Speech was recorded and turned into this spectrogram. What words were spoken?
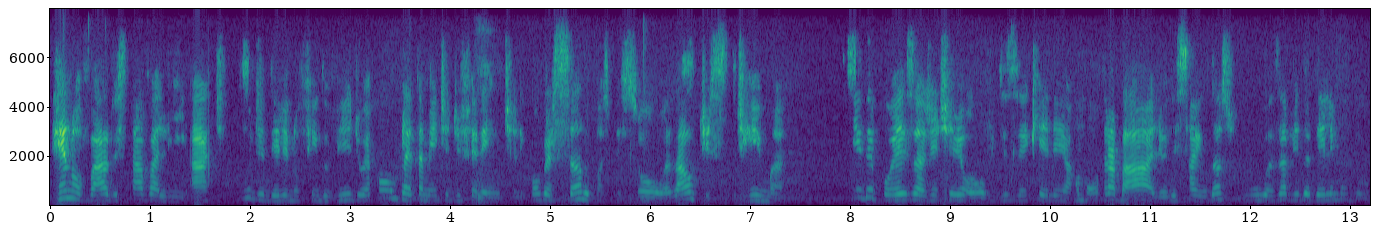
renovado estava ali. A atitude dele no fim do vídeo é completamente diferente. Ele conversando com as pessoas, autoestima. E depois a gente ouve dizer que ele arrumou um trabalho, ele saiu das ruas, a vida dele mudou.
